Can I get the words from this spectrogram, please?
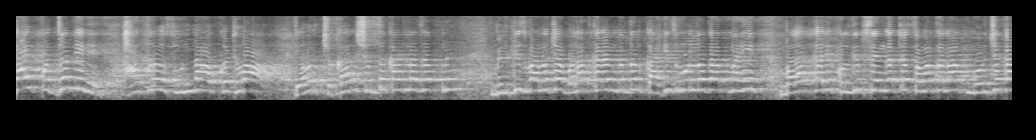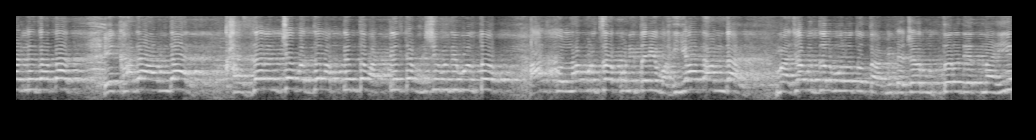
काय पद्धतीने? हातरस उन्नाव कठवा यावर चकार शब्द काढला जात नाही? बिल्किस बानूच्या बलात्कारांबद्दल काहीच बोललं जात नाही. बलात्कारी कुलदीप सेंगरच्या समर्थनात मोर्चे काढले जातात एखादा आमदार खासदारांच्या बद्दल अत्यंत वाटेल त्या भाषेमध्ये बोलतो आज कोल्हापूरचा कोणीतरी आमदार माझ्याबद्दल बोलत होता. मी त्याच्यावर उत्तर देत नाही.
